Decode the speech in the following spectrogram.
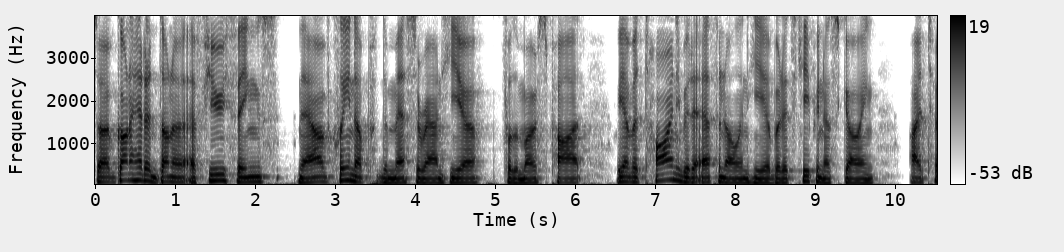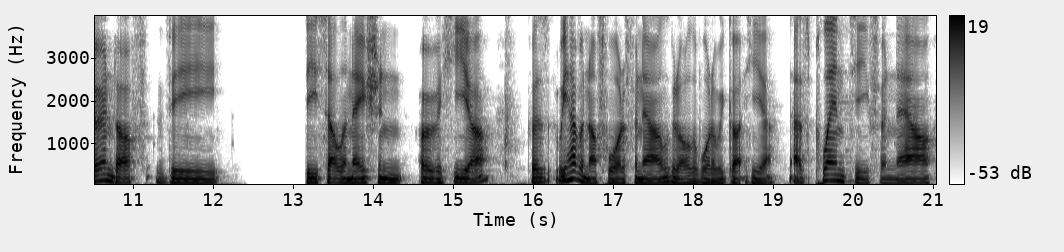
So I've gone ahead and done a, a few things now. I've cleaned up the mess around here for the most part. We have a tiny bit of ethanol in here, but it's keeping us going. I turned off the desalination over here because we have enough water for now. Look at all the water we got here. That's plenty for now.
